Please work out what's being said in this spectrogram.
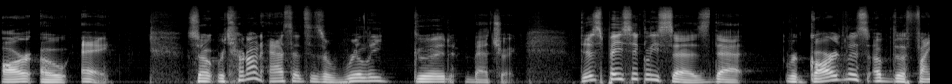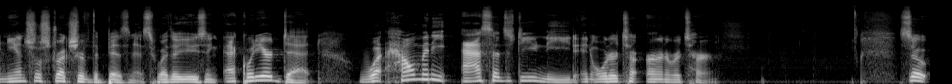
ROA. So return on assets is a really good metric. This basically says that regardless of the financial structure of the business, whether you're using equity or debt, what how many assets do you need in order to earn a return? So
